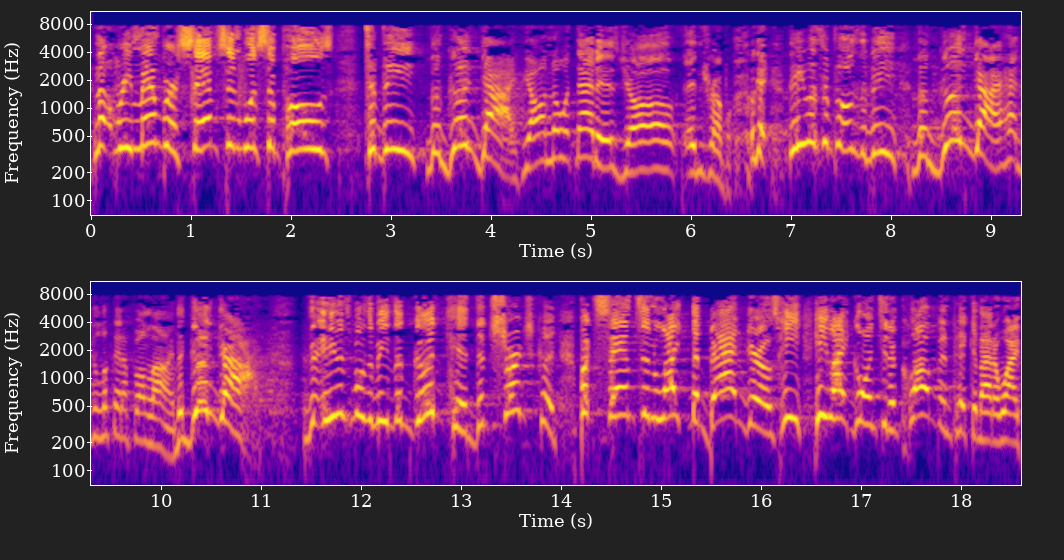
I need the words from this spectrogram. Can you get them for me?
Now remember, Samson was supposed to be the good guy. If y'all know what that is, y'all in trouble. Okay, he was supposed to be the good guy. I had to look it up online. The good guy. He was supposed to be the good kid, the church kid. But Samson liked the bad girls. He, he liked going to the club and picking out a wife.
